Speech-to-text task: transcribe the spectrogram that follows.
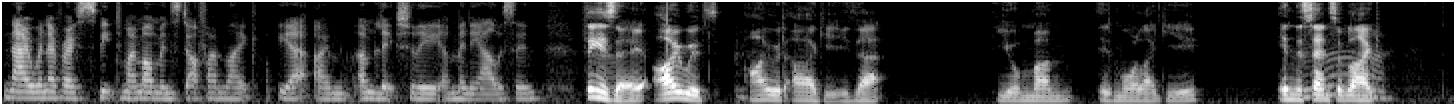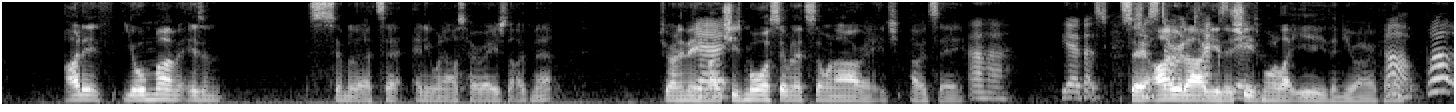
now whenever i speak to my mum and stuff i'm like yeah i'm i'm literally a mini allison Thing is, though, I would I would argue that your mum is more like you, in the sense of like Ah. I don't. Your mum isn't similar to anyone else her age that I've met. Do you know what I mean? Yeah. Like she's more similar to someone our age, I would say. uh-huh yeah that's So I would argue that she's more like you than you are of her. oh well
